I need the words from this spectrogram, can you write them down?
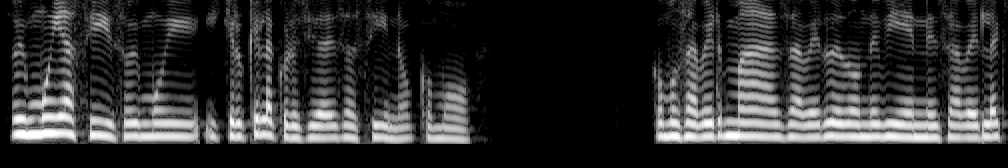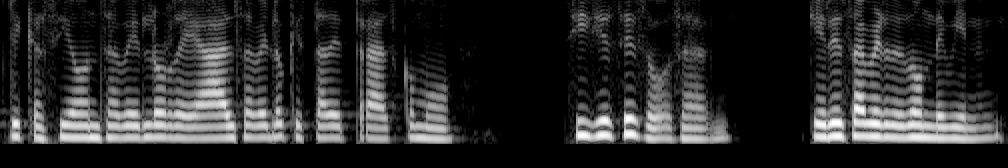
soy muy así, soy muy, y creo que la curiosidad es así, ¿no? Como, como saber más, saber de dónde viene, saber la explicación, saber lo real, saber lo que está detrás, como, sí, sí es eso, o sea, quieres saber de dónde vienen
